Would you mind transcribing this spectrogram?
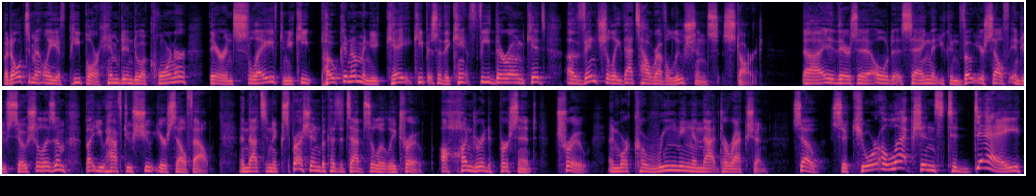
But ultimately, if people are hemmed into a corner, they're enslaved, and you keep poking them and you keep it so they can't feed their own kids, eventually that's how revolutions start. Uh, there's an old saying that you can vote yourself into socialism, but you have to shoot yourself out. And that's an expression because it's absolutely true. 100% true. And we're careening in that direction. So secure elections today,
